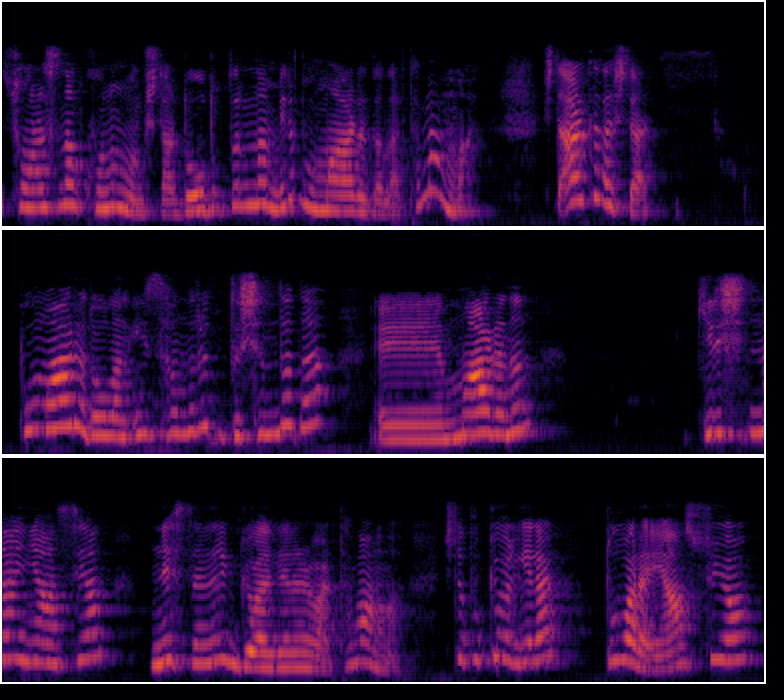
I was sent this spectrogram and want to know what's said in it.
sonrasından konulmamışlar. Doğduklarından beri bu mağaradalar tamam mı? İşte arkadaşlar bu mağarada olan insanların dışında da e, mağaranın girişinden yansıyan nesnelerin gölgeleri var tamam mı? İşte bu gölgeler duvara yansıyor.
